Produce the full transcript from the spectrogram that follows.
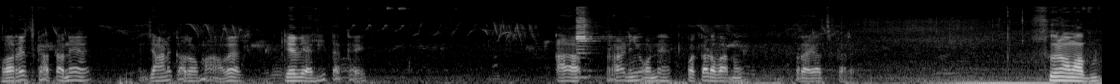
ફોરેસ્ટ ખાતાને જાણ કરવામાં આવે કે વહેલી તકે આ પ્રાણીઓને પકડવાનો પ્રયાસ કરે. શું નામ આપનું?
